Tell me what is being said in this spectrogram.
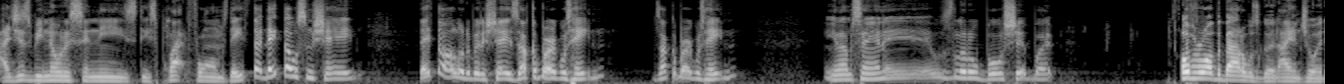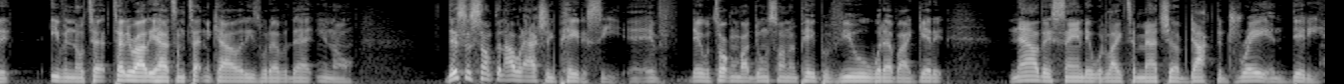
I just be noticing these these platforms. They th- they throw some shade. They throw a little bit of shade. Zuckerberg was hating. Zuckerberg was hating. You know what I'm saying? It, it was a little bullshit, but overall the battle was good. I enjoyed it even though Te- Teddy Riley had some technicalities, whatever that, you know, this is something I would actually pay to see. If they were talking about doing something on pay per view, whatever, I get it. Now they're saying they would like to match up Dr. Dre and Diddy.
